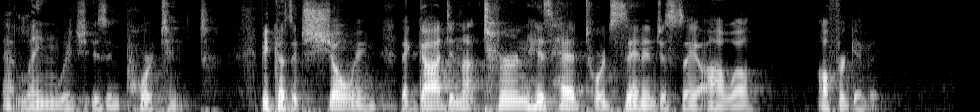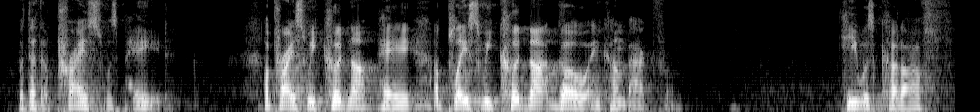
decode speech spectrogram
That language is important because it's showing that God did not turn his head towards sin and just say, ah, oh, well, I'll forgive it. But that the price was paid. A price we could not pay, a place we could not go and come back from. He was cut off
